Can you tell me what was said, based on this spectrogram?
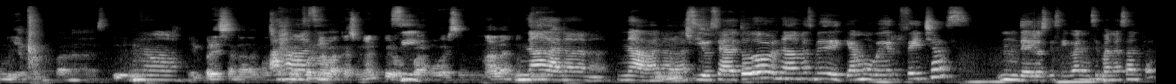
¿cómo le llaman? Para este, No, empresa nada más. Ajá, Ajá, no sí. vacacional, pero Sí. para moverse, nada. no nada, nada, nada, nada, No nada. Sí, o sea, todo, nada más me dediqué a mover fechas mm, de los que se iban en Semana Santa.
